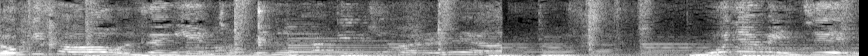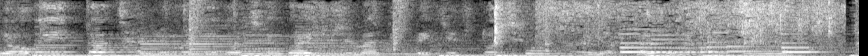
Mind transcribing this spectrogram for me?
여기서 원장님 저기는 항균 주사를 해요. 자, 뭐냐면 이제 여기 있던 잔류물들도 제거해 주지만 단백질도 또 채워주는 역할도 해주고.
